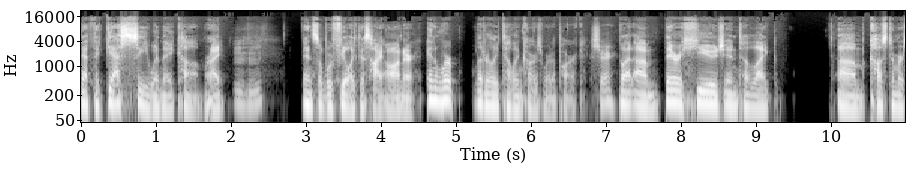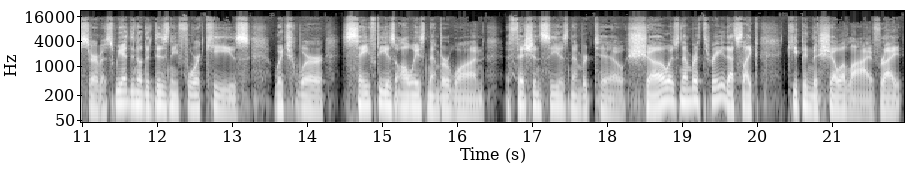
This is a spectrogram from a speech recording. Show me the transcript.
that the guests see when they come, right? Mm-hmm. And so we feel like this high honor, and we're literally telling cars where to park. Sure. But um, they're huge into like um, customer service. We had to know the Disney four keys, which were safety is always number one, efficiency is number two, show is number three. That's like keeping the show alive, right?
